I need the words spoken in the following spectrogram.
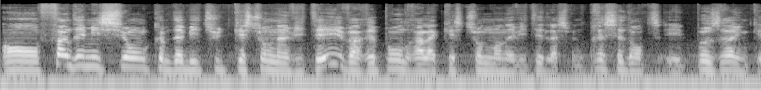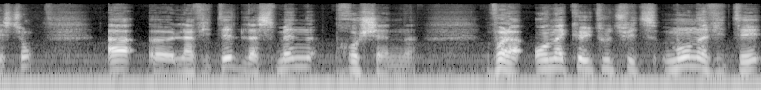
En fin d'émission, comme d'habitude, question de l'invité. Il va répondre à la question de mon invité de la semaine précédente et il posera une question à l'invité de la semaine prochaine. Voilà, on accueille tout de suite mon invité,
